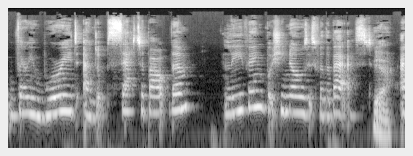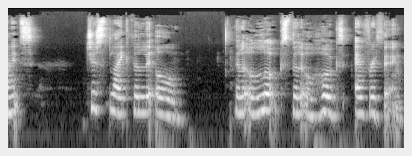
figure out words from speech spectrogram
very worried and upset about them leaving, but she knows it's for the best. Yeah. And it's just like the little the little looks, the little hugs, everything.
